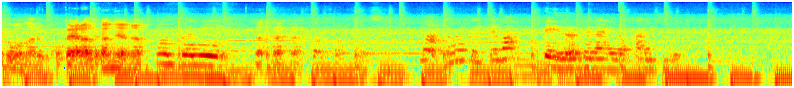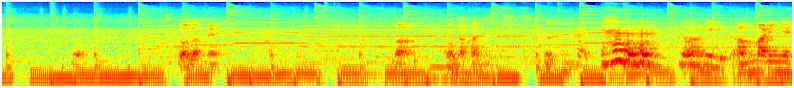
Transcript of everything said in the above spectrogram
うんどうなることやらって感じやな。本当に。そうそうそうまあうまくいけばっていうぐらいの感じで、ね、そうだね。まあこんな感じです。はい。ああんまりね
